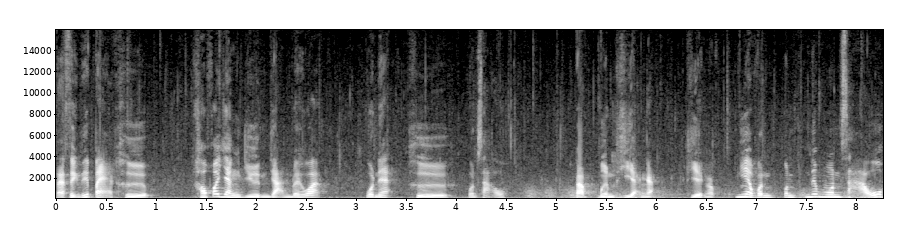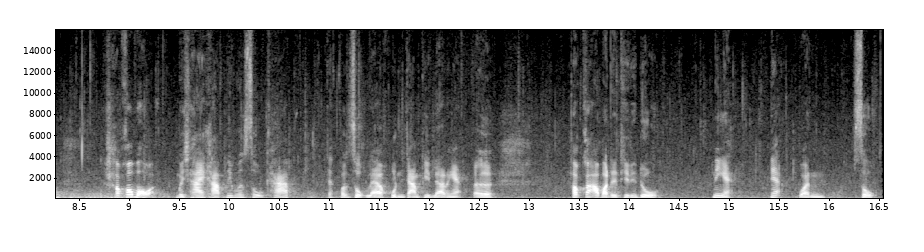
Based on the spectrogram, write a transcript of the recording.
แต่สิ่งที่แปลกคือเขาก็ยังยืนยันด้วยว่า วันเนี้ยคือวันเสาร์ แบบเหมือนเถียงอะเถียงแบบเนี่ยวันวันเนี่ยวันเสาร์เขาก็บอกว่าไม่ใช่ครับนี่วันศุกร์ครับ แต่วันศุกร์แล้วคุณจำผิดแล้วอะไรเงี้ยเออเขาก็เอาปฏิทินให้ดู นี่ไงเนี่ยวันศุกร์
